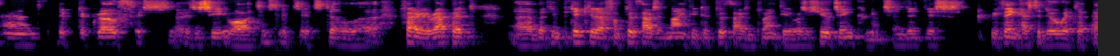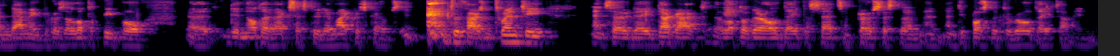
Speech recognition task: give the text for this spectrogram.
and the, the growth is, as you see, well, it's, it's, it's still uh, very rapid, uh, but in particular from 2019 to 2020, there was a huge increase. And this, we think, has to do with the pandemic because a lot of people uh, did not have access to their microscopes in 2020. And so they dug out a lot of their old data sets and processed them and, and deposited the raw data in,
